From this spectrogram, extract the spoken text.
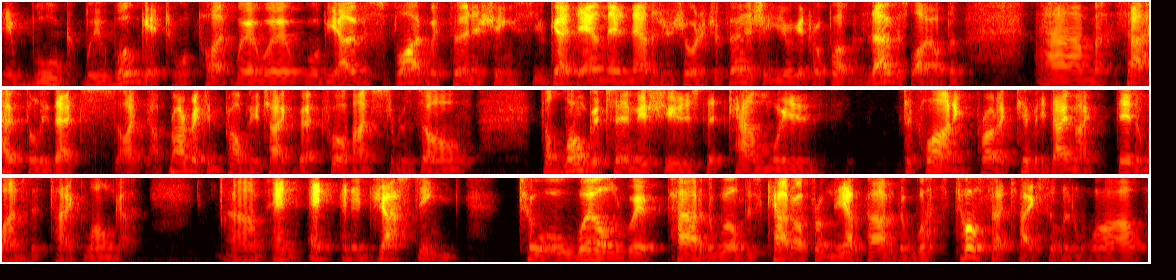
it will, we will get to a point where we will be oversupplied with furnishings. You go down there now. There's a shortage of furnishing. You'll get to a point where there's an oversupply of them. Um, so hopefully that's I, I reckon probably take about 12 months to resolve. The longer term issues that come with declining productivity, they make they're the ones that take longer. Um, and, and and adjusting to a world where part of the world is cut off from the other part of the world it also takes a little while.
